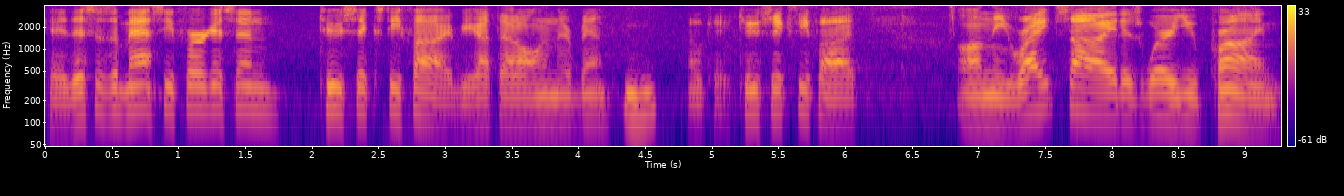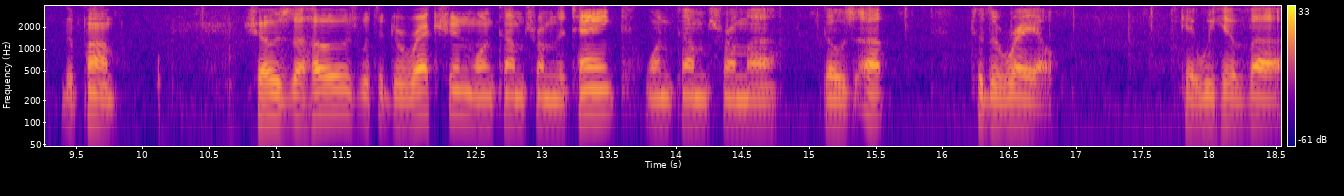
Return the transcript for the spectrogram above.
Okay, this is a Massey Ferguson 265. You got that all in there, Ben? Mm hmm Okay, 265. On the right side is where you prime the pump. Shows the hose with the direction. One comes from the tank, one comes from, uh, goes up to the rail. Okay, we have uh,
